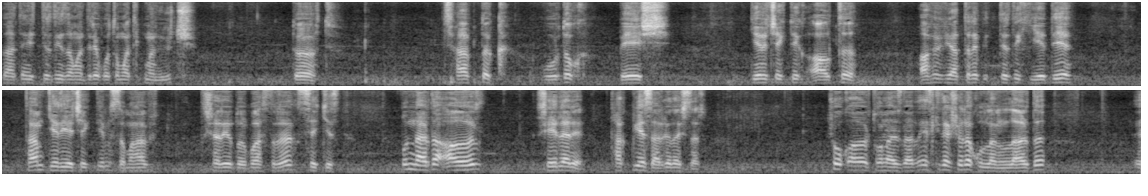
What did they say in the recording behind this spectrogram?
Zaten ittirdiğin zaman direkt otomatikman 3 4 Çarptık. Vurduk. 5 Geri çektik 6 Hafif yatırıp ittirdik 7 Tam geriye çektiğimiz zaman hafif dışarıya doğru bastırarak 8 Bunlar da ağır şeyleri, takviyesi arkadaşlar. Çok ağır tonajlarda. Eskiden şöyle kullanırlardı. Ee,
